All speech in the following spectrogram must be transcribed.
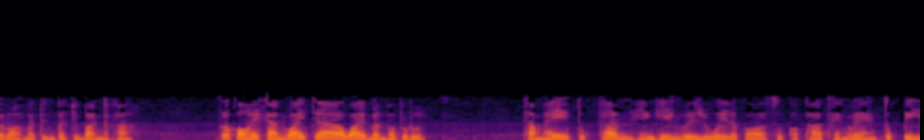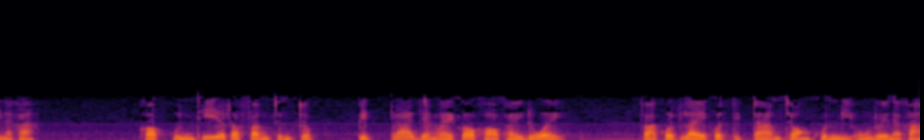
ตลอดมาถึงปัจจุบันนะคะ ก็ขอให้การไหว้เจ้าไหว้บรรพบุรุษ ทำให้ทุกท่านเฮงเฮงรวยรวยๆ แล้วก็สุขภาพแข็งแรงทุกปีนะคะ ขอบคุณที่รับฟังจนจบ ผิดพลาดอย่างไรก็ขออภัยด้วย ฝากกดไลค์กดติดตามช่องคุณมีองค์ด้วยนะคะ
